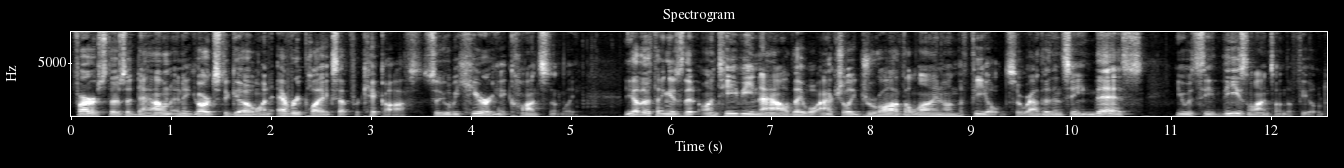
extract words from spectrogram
First, there's a down and a yards to go on every play except for kickoffs, so you'll be hearing it constantly. The other thing is that on TV now, they will actually draw the line on the field. So rather than seeing this, you would see these lines on the field.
